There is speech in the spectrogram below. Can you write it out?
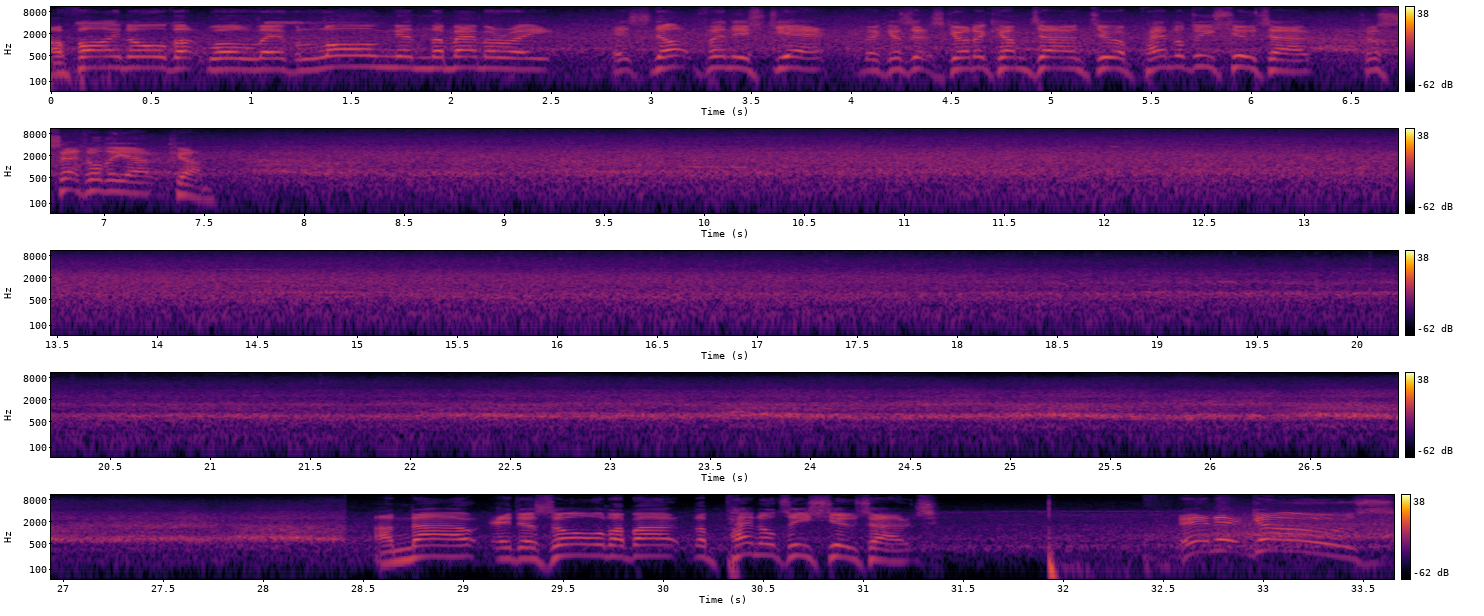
A final that will live long in the memory. It's not finished yet because it's going to come down to a penalty shootout to settle the outcome. And now it is all about the penalty shootout. In it goes!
